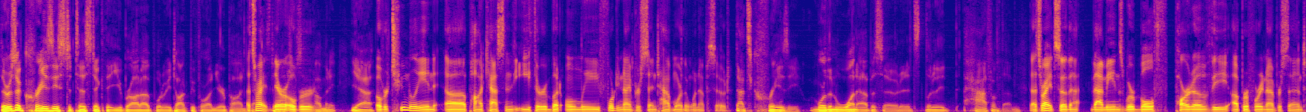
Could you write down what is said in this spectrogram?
There was a crazy statistic that you brought up when we talked before on your podcast. That's right. There are over- how many? Yeah, Over 2 million uh, podcasts in the ether, but only 49% have more than one episode. that's crazy. More than one episode, and it's literally half of them. That's right. So that, that means we're both part of the upper 49%.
